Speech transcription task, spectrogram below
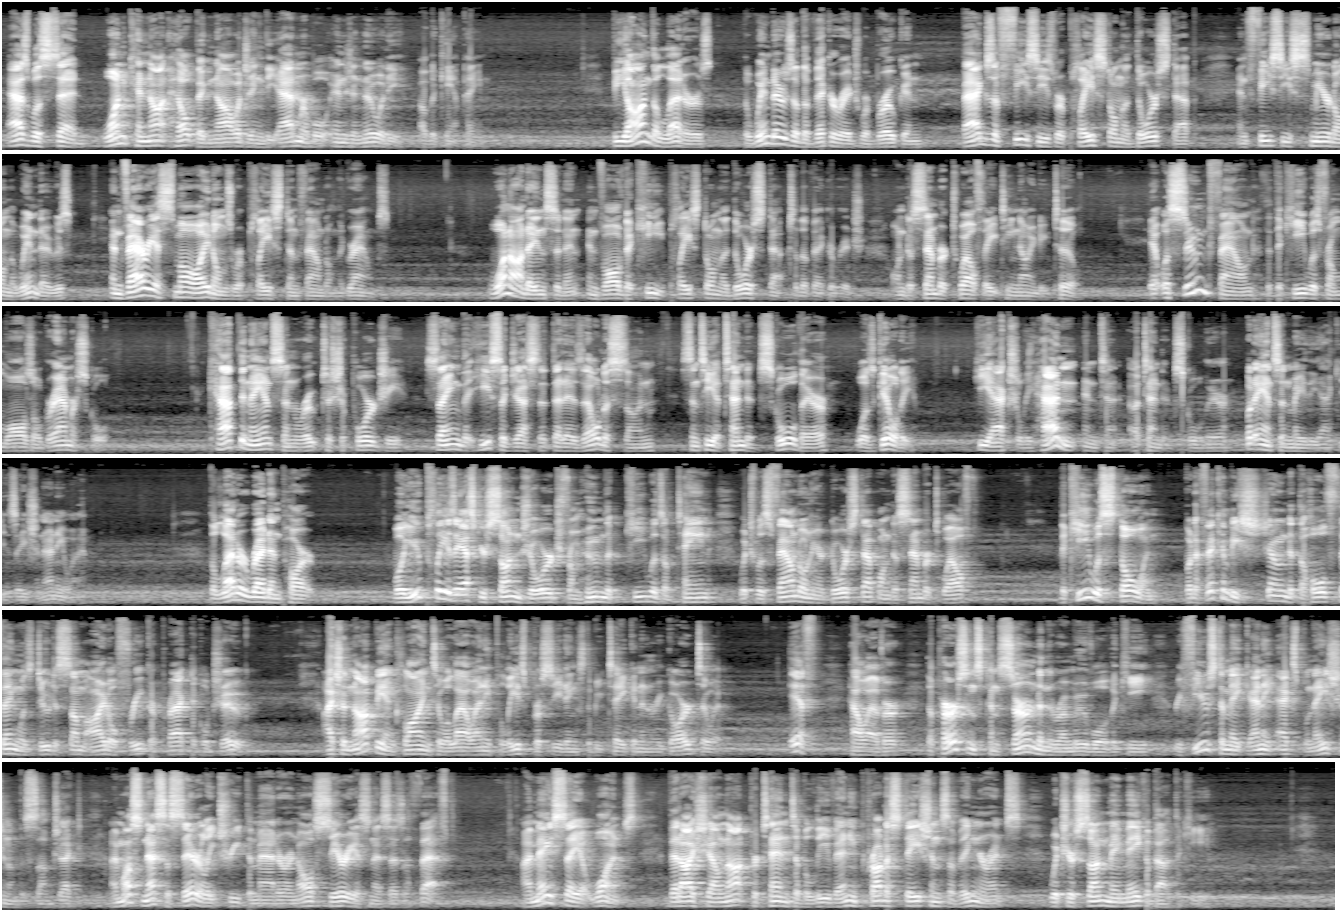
As was said, one cannot help acknowledging the admirable ingenuity of the campaign. Beyond the letters, the windows of the vicarage were broken, bags of feces were placed on the doorstep, and feces smeared on the windows, and various small items were placed and found on the grounds. One odd incident involved a key placed on the doorstep to the vicarage on December 12, 1892. It was soon found that the key was from Walsall Grammar School. Captain Anson wrote to Shapoorji saying that he suggested that his eldest son, since he attended school there, was guilty. He actually hadn't int- attended school there, but Anson made the accusation anyway. The letter read in part Will you please ask your son George from whom the key was obtained, which was found on your doorstep on December 12th? The key was stolen, but if it can be shown that the whole thing was due to some idle freak or practical joke, I should not be inclined to allow any police proceedings to be taken in regard to it. If, however, the persons concerned in the removal of the key refuse to make any explanation of the subject, I must necessarily treat the matter in all seriousness as a theft. I may say at once that I shall not pretend to believe any protestations of ignorance which your son may make about the key.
